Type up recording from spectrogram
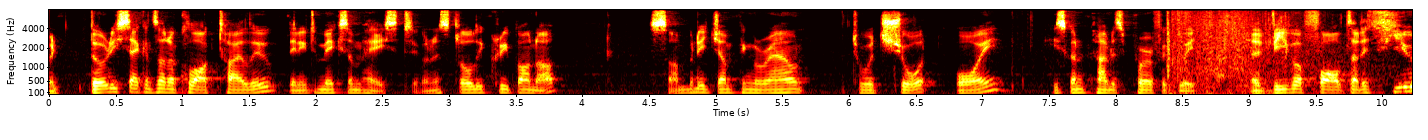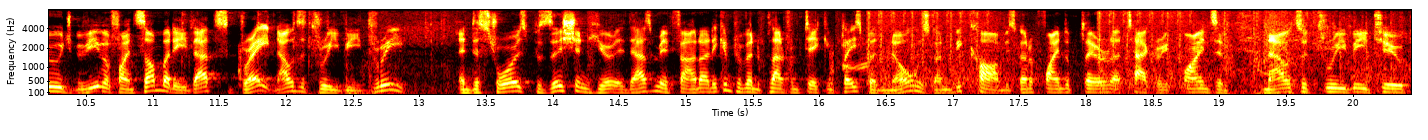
With 30 seconds on the clock, Tyloo, they need to make some haste. They're going to slowly creep on up. Somebody jumping around towards short. Oi, he's going to time this perfectly. Viva falls out. It's huge, Viva finds somebody. That's great. Now it's a 3v3 and Destroyer's position here. It hasn't been found out. He can prevent the plan from taking place, but no, he's going to be calm. He's going to find the player and attacker. He finds him. Now it's a 3v2,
